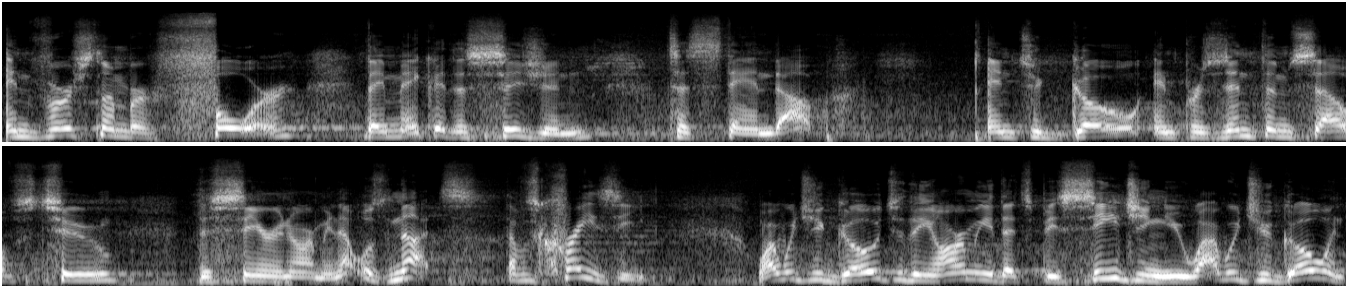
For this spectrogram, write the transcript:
in verse number four, they make a decision to stand up and to go and present themselves to the Syrian army. That was nuts. That was crazy. Why would you go to the army that's besieging you? Why would you go and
